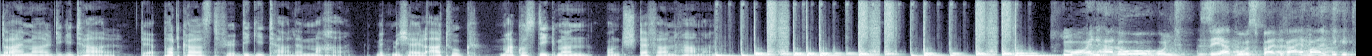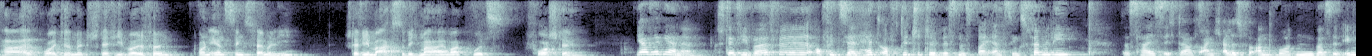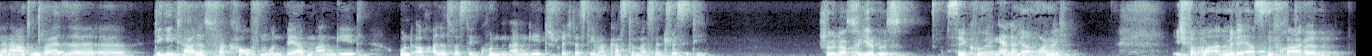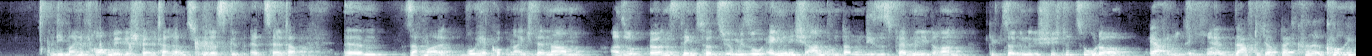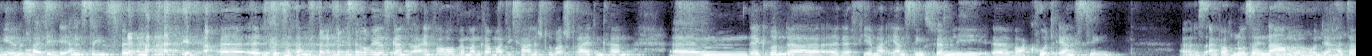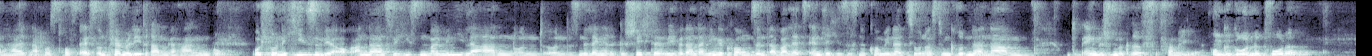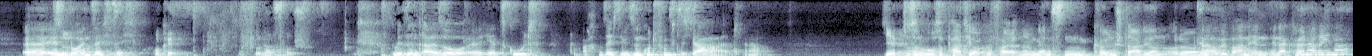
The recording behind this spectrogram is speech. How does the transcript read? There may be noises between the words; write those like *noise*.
Dreimal Digital, der Podcast für digitale Macher mit Michael Artuk, Markus Diekmann und Stefan Hamann. Moin, hallo und Servus bei Dreimal Digital. Heute mit Steffi Wölfel von Ernstings Family. Steffi, magst du dich mal einmal kurz vorstellen? Ja, sehr gerne. Steffi Wölfel, offiziell Head of Digital Business bei Ernstings Family. Das heißt, ich darf eigentlich alles verantworten, was in irgendeiner Art und Weise äh, digitales Verkaufen und Werben angeht und auch alles, was den Kunden angeht, sprich das Thema Customer Centricity. Schön, dass du hier bist. Sehr cool. Sehr gerne, ja. freue mich. Ich fange mal an mit der ersten Frage, die meine Frau mir gestellt hat, als ich mir das erzählt habe. Ähm, sag mal, woher kommt denn eigentlich der Name? Also Ernstings hört sich irgendwie so englisch an und dann dieses Family dran. Gibt es da eine Geschichte zu oder? Ja, ich äh, darf dich auch gleich korrigieren. Das okay. heißt Ernstings Family. ja. *laughs* äh, ganz, *laughs* die Story ist ganz einfach, auch wenn man grammatikalisch drüber streiten kann. Ähm, der Gründer äh, der Firma Ernstings Family äh, war Kurt Ernsting. Äh, das ist einfach nur sein Name. Und er hat dann halt ein Apostroph S und Family dran gehangen. Oh. Ursprünglich hießen wir auch anders. Wir hießen mal Miniladen und, und es ist eine längere Geschichte, wie wir dann da hingekommen sind. Aber letztendlich ist es eine Kombination aus dem Gründernamen und dem englischen Begriff Familie. Und gegründet wurde? Äh, in so. 69. Okay. Schon noch frisch. Wir sind also äh, jetzt gut 68. Wir sind gut 50 Jahre alt. Ja. Ihr habt so eine große Party auch gefeiert, ne? im ganzen Köln-Stadion? Genau, wir waren in, in der Köln-Arena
